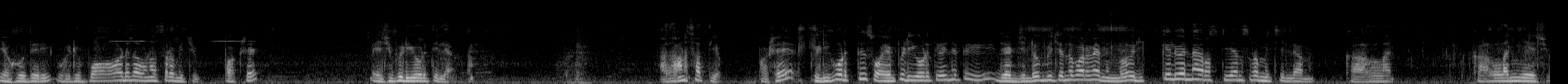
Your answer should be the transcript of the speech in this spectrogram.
യഹൂദർ ഒരുപാട് തവണ ശ്രമിച്ചു. പക്ഷേ യേശു പിടികൊടുത്തില്ല. അതാണ് സത്യം. പക്ഷേ പിടികൊടുത്ത് സ്വയം പിടികൊടുത്ത് കഴിഞ്ഞിട്ട് ജഡ്ജിന്റെ മുമ്പിൽ ചെന്ന് പറയണേ നിങ്ങൾ ഒരിക്കലും എന്നെ അറസ്റ്റ് ചെയ്യാൻ ശ്രമിച്ചില്ല എന്ന് കള്ളൻ. കള്ളൻ യേശു.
